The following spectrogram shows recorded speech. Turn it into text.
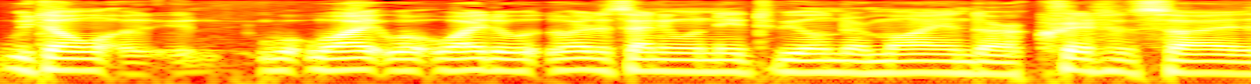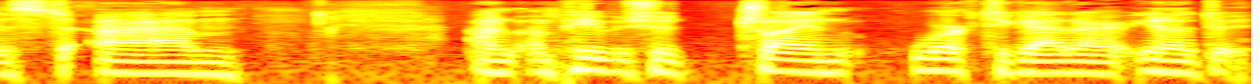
we don't. Why why do why does anyone need to be undermined or criticised? Um, and, and people should try and work together, you know, to,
